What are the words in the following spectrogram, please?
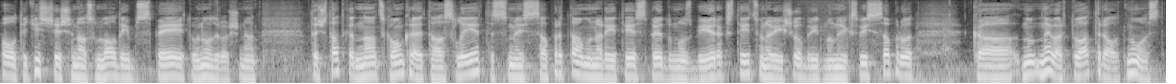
politiķu izšķiršanās un valdības spēja to nodrošināt. Taču tad, kad nāca konkrētās lietas, mēs sapratām, un arī tiesas spriedumos bija ierakstīts, un arī šobrīd, man liekas, visi saprot, ka nu, nevar to atraut nost.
